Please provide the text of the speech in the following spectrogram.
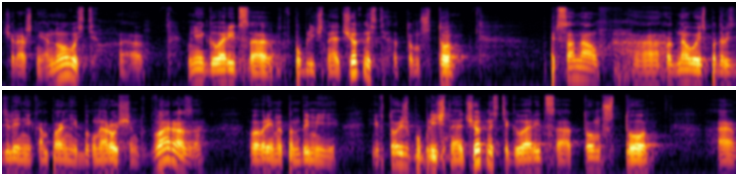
вчерашняя новость. А, в ней говорится в публичной отчетности о том, что персонал а, одного из подразделений компании был нарощен в два раза во время пандемии. И в той же публичной отчетности говорится о том, что а,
